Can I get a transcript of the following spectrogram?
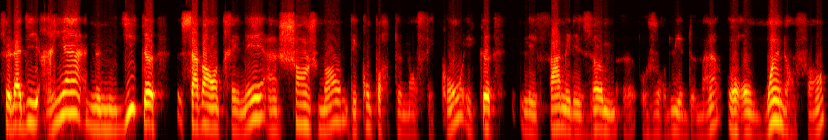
Cela dit, rien ne nous dit que ça va entraîner un changement des comportements féconds et que les femmes et les hommes euh, aujourd'hui et demain auront moins d'enfants,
